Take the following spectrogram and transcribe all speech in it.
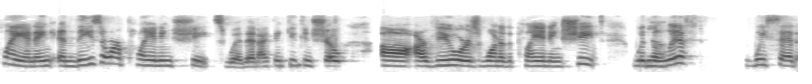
planning, and these are our planning sheets with it, I think you can show uh, our viewers one of the planning sheets with Yeah. the list. We said,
